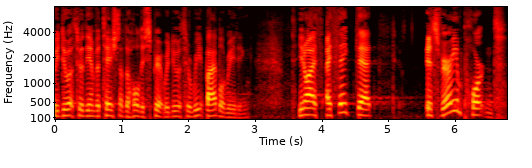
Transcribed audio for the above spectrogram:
We do it through the invitation of the Holy Spirit. We do it through Bible reading. You know, I, I think that it's very important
